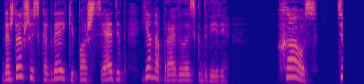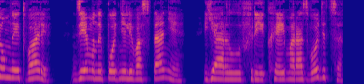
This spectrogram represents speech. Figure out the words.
Дождавшись, когда экипаж сядет, я направилась к двери. «Хаос! Темные твари! Демоны подняли восстание! Ярл Фрикхейма разводится?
